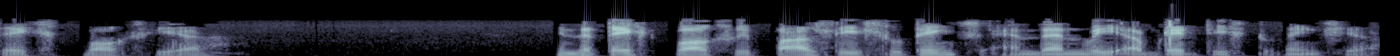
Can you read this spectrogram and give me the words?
text box here. In the text box, we pass these two things and then we update these two things here.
